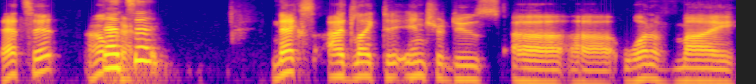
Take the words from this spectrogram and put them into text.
That's it. Okay. That's it. Next, I'd like to introduce uh, uh, one of my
